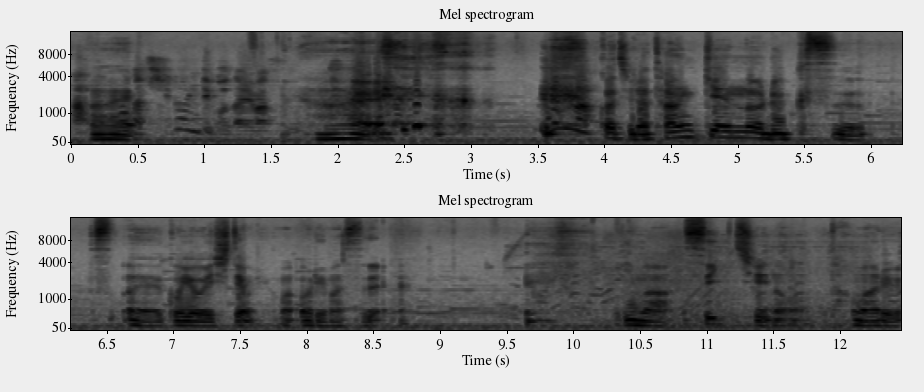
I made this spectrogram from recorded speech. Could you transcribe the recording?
あ、はいここが白いでございます。はい。こちら探検のルクス、えーご用意しております。今スイッチのたまる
